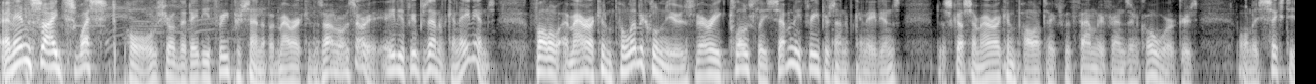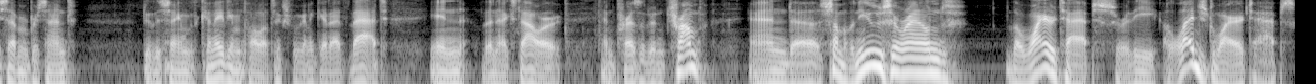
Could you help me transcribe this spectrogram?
An Insights West poll showed that 83% of Americans, oh, sorry, 83% of Canadians follow American political news very closely. 73% of Canadians discuss American politics with family, friends, and co-workers. Only 67% do the same with Canadian politics. We're going to get at that in the next hour. And President Trump and uh, some of the news around the wiretaps or the alleged wiretaps.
